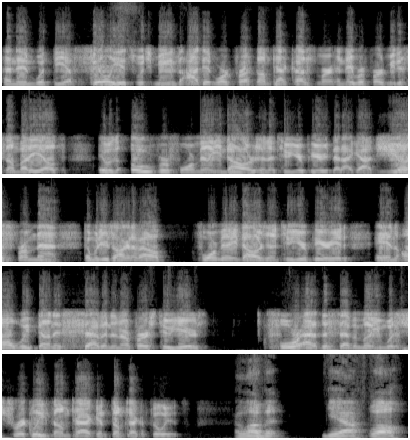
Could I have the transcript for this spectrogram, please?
and then with the affiliates, which means I did work for a thumbtack customer and they referred me to somebody else, it was over four million dollars in a two year period that I got just from that. And when you're talking about four million dollars in a two year period, and all we've done is seven in our first two years, four out of the seven million was strictly thumbtack and thumbtack affiliates. I love it. Yeah. Well,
